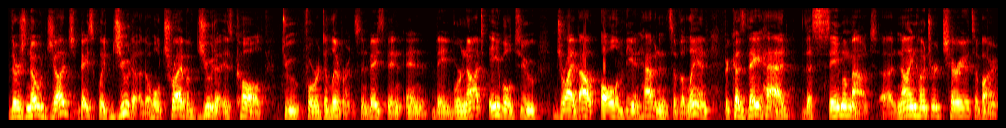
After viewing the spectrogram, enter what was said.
there's no judge, basically, Judah, the whole tribe of Judah is called to for deliverance and, and and they were not able to drive out all of the inhabitants of the land because they had the same amount uh, 900 chariots of iron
